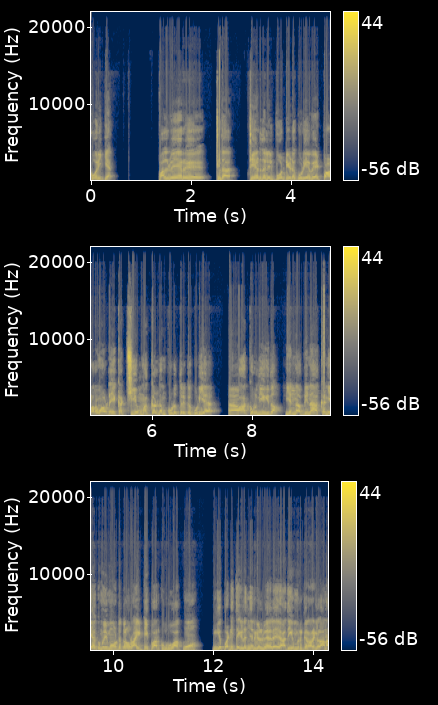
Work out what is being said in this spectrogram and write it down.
கோரிக்கை. பல்வேறு இந்த தேர்தலில் போட்டியிடக்கூடிய வேட்பாளரும் அவருடைய கட்சியும் மக்களிடம் கொடுத்திருக்கக்கூடிய வாக்குறுதியும் இதான். என்ன அப்படின்னா கன்னியாகுமரி மாவட்டத்தில் ஒரு ஐடி பார்க் உருவாக்குவோம். இங்க படித்த இளைஞர்கள் வேலை அதிகம் இருக்கிறார்கள். ஆனா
